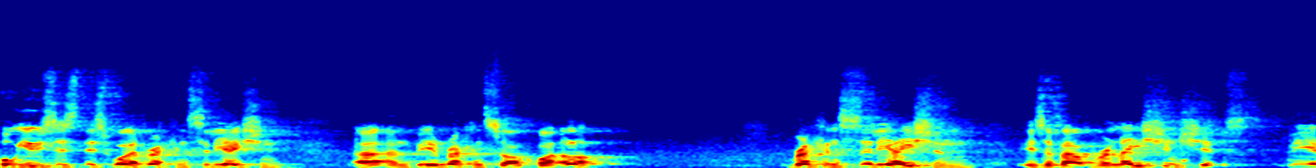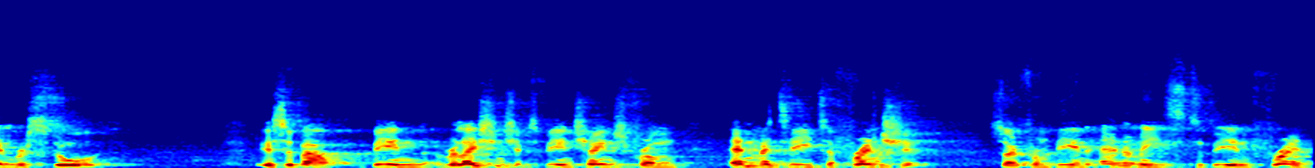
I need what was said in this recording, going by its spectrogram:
Paul uses this word reconciliation uh, and being reconciled quite a lot. Reconciliation is about relationships being restored. It's about being relationships being changed from enmity to friendship. So from being enemies to being friends.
